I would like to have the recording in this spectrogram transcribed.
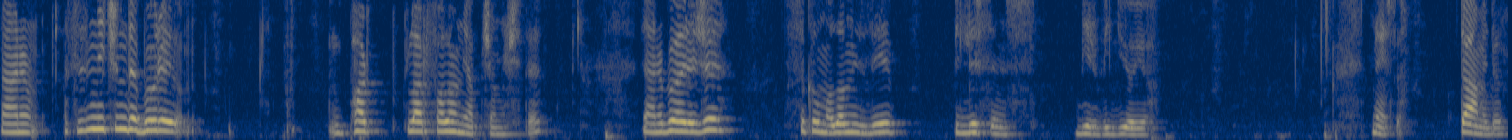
Yani sizin için de böyle partlar falan yapacağım işte. Yani böylece sıkılmadan izleyebilirsiniz bir videoyu. Neyse. Devam edelim.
